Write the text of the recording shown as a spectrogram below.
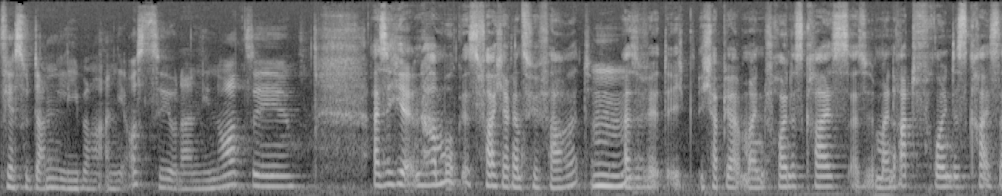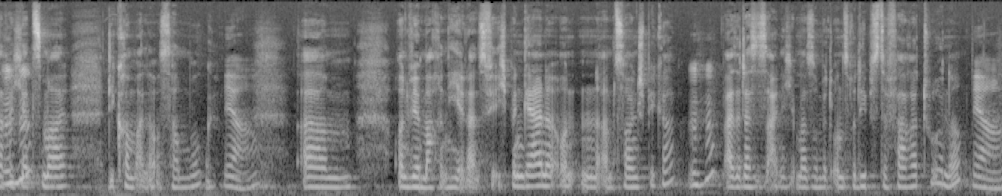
fährst du dann lieber an die Ostsee oder an die Nordsee? Also hier in Hamburg ist, fahre ich ja ganz viel Fahrrad. Mhm. Also ich, ich habe ja meinen Freundeskreis, also meinen Radfreundeskreis, sage ich Mhm. jetzt mal, die kommen alle aus Hamburg. Ja. Ähm, und wir machen hier ganz viel. Ich bin gerne unten am Zollenspieker. Mhm. Also das ist eigentlich immer so mit unsere liebste Fahrradtour, ne? Ja,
